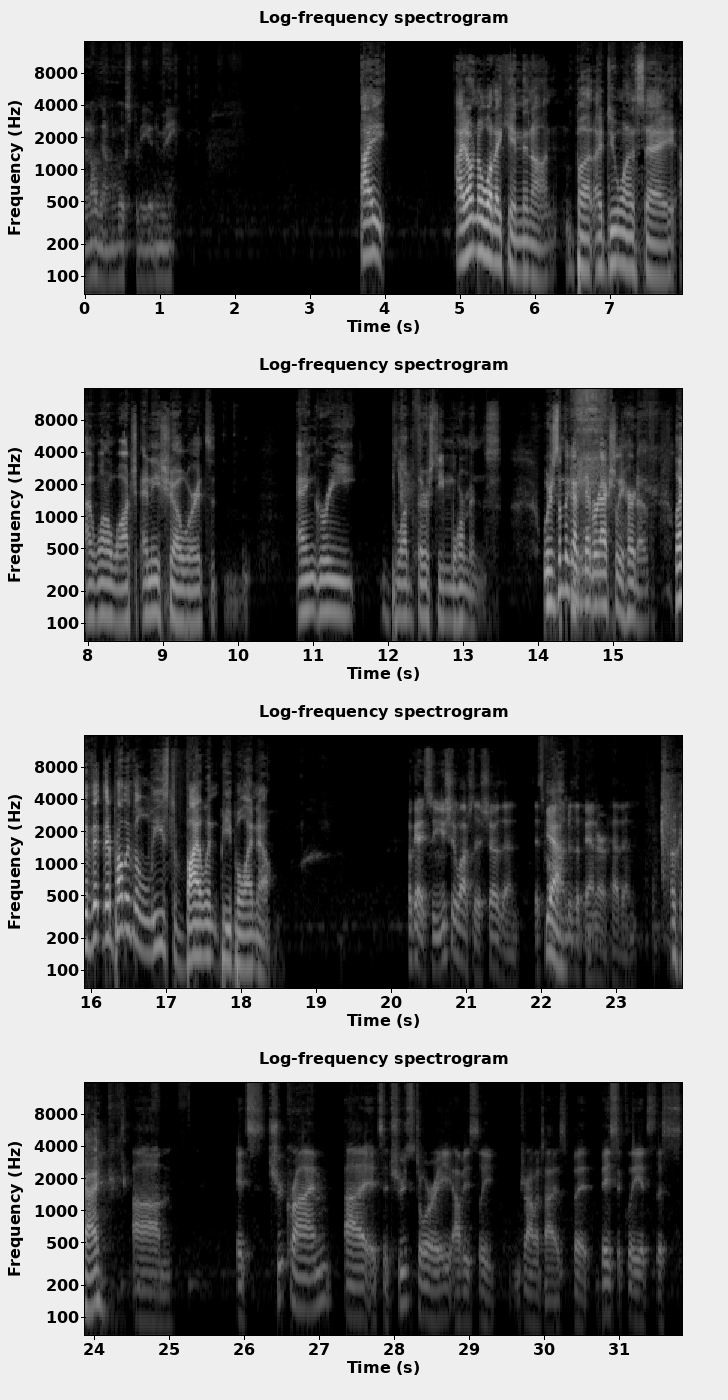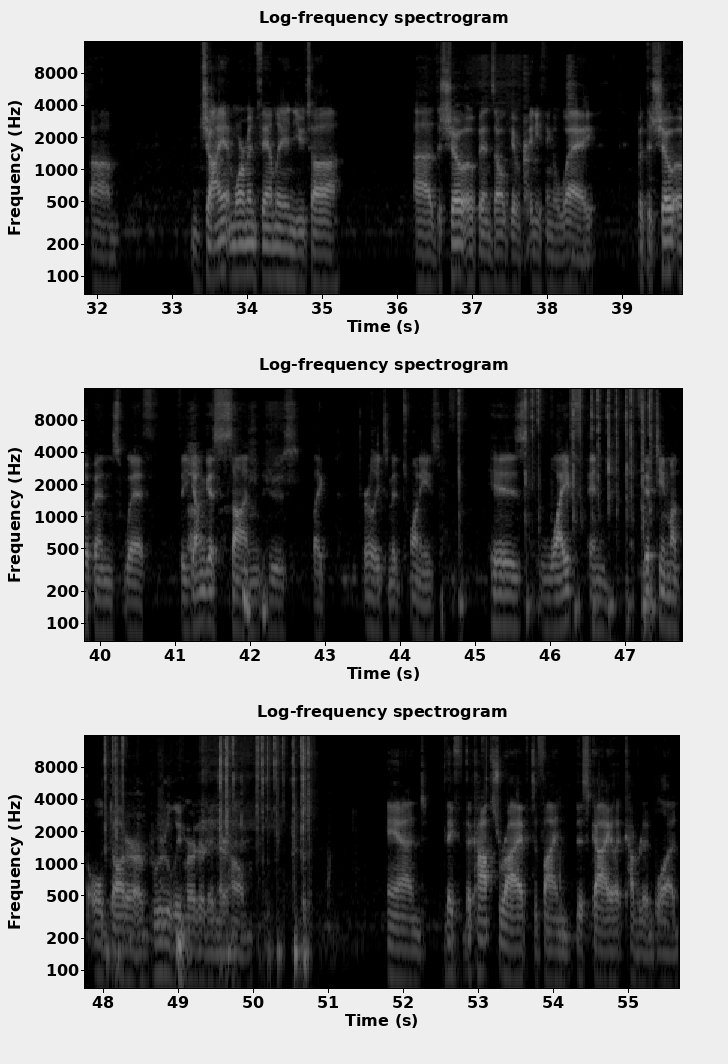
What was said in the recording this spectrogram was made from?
it all down. It looks pretty good to me. I I don't know what I came in on, but I do want to say I want to watch any show where it's angry, bloodthirsty Mormons, which is something I've never actually heard of. Like they- they're probably the least violent people I know. Okay, so you should watch this show then. It's called Yeah. Under the Banner of Heaven. Okay. Um, it's true crime. Uh, it's a true story, obviously dramatized, but basically, it's this um, giant Mormon family in Utah. Uh, the show opens. I won't give anything away, but the show opens with the youngest son, who's like early to mid twenties. His wife and fifteen month old daughter are brutally murdered in their home, and they the cops arrive to find this guy like covered in blood,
